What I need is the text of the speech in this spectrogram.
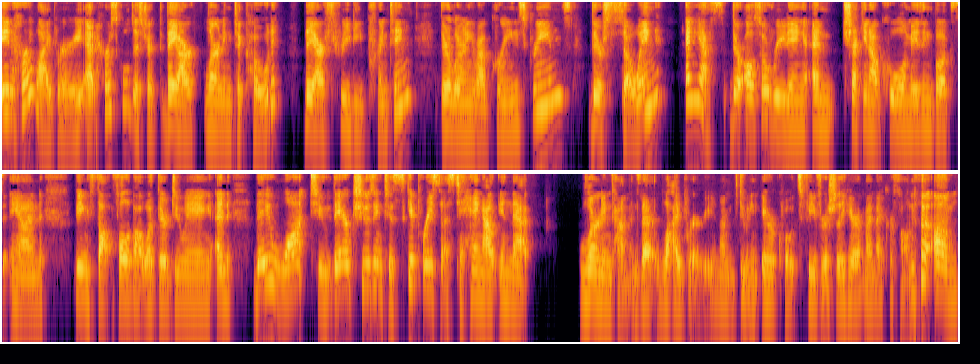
In her library at her school district, they are learning to code, they are 3D printing, they're learning about green screens, they're sewing, and yes, they're also reading and checking out cool, amazing books and being thoughtful about what they're doing. And they want to, they are choosing to skip recess to hang out in that learning commons, that library. And I'm doing air quotes feverishly here at my microphone. um,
